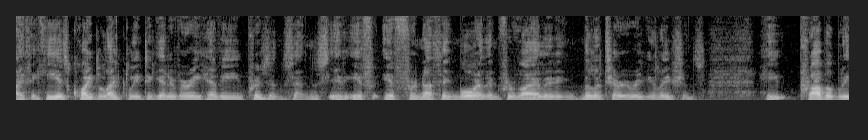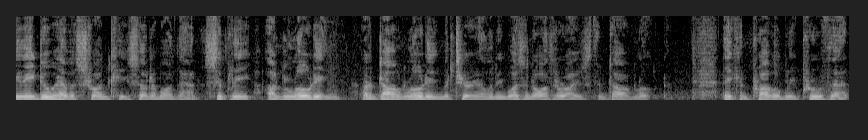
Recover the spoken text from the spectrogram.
I think he is quite likely to get a very heavy prison sentence, if, if, if for nothing more than for violating military regulations he probably they do have a strong case on him on that. Simply unloading or downloading material that he wasn't authorized to download. They can probably prove that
